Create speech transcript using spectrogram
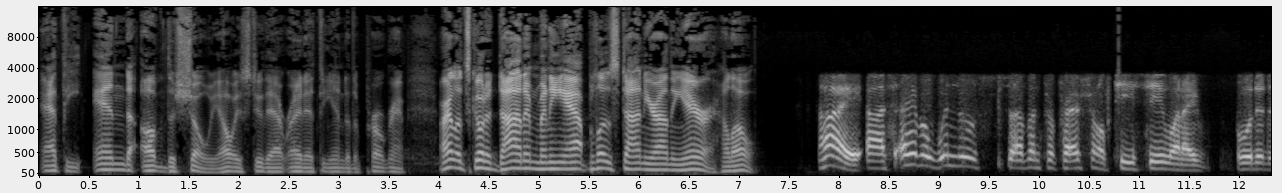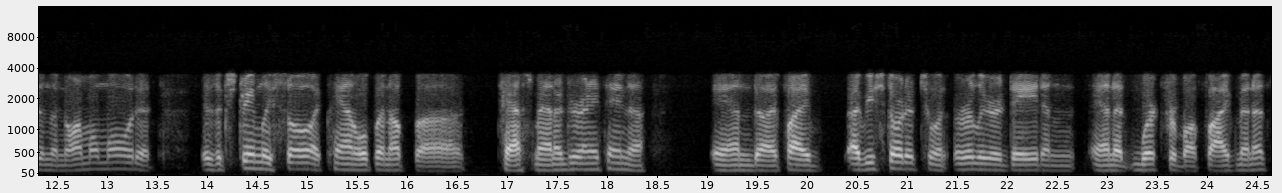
at the end of the show. We always do that right at the end of the program. All right, let's go to Don in Minneapolis. Don, you're on the air. Hello. Hi, uh, so I have a Windows 7 professional PC. When I boot it in the normal mode, it is extremely slow. I can't open up uh, Task Manager or anything. Uh, and uh, if I I restored it to an earlier date, and and it worked for about five minutes.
